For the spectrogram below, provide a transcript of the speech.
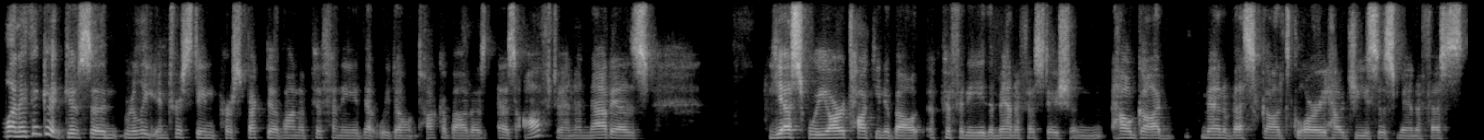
Well, and I think it gives a really interesting perspective on Epiphany that we don't talk about as, as often, and that is, yes, we are talking about Epiphany, the manifestation, how God manifests God's glory, how Jesus manifests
